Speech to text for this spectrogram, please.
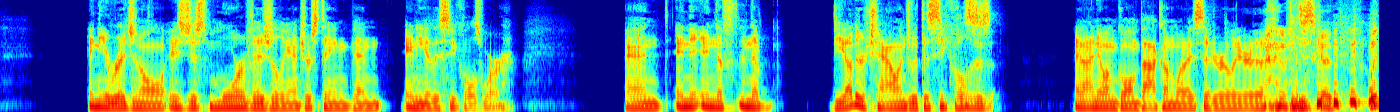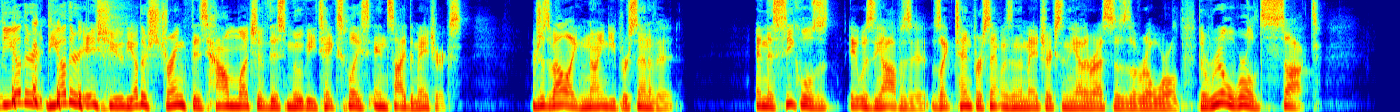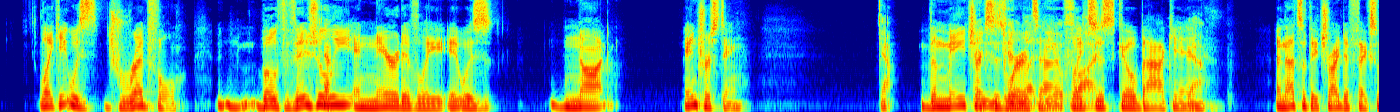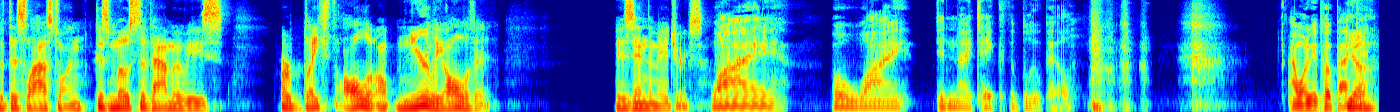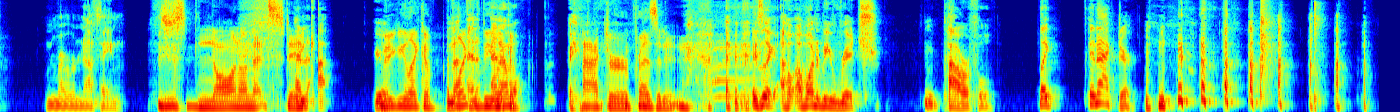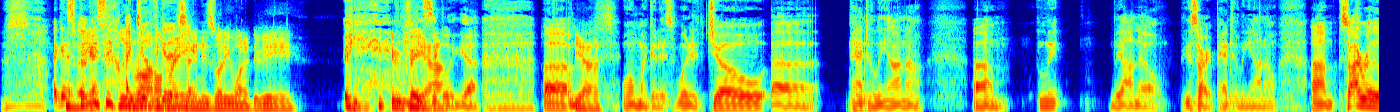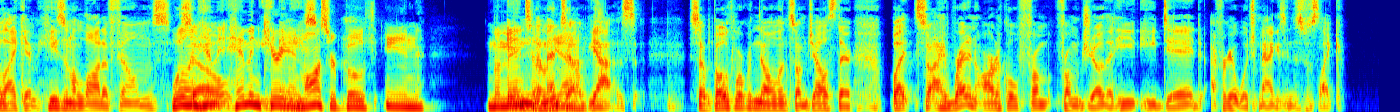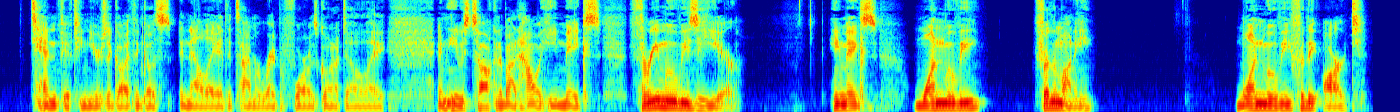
in the original is just more visually interesting than any of the sequels were. And and in the in the the other challenge with the sequels is and I know I'm going back on what I said earlier. but the other the other issue, the other strength is how much of this movie takes place inside the Matrix which is about like 90% of it. And the sequels, it was the opposite. It was like 10% was in the Matrix and the other rest is the real world. The real world sucked. Like it was dreadful, both visually yeah. and narratively. It was not interesting. Yeah. The Matrix is where it's at. Let's like just go back in. Yeah. And that's what they tried to fix with this last one because most of that movie's, or like all of, nearly all of it, is in the Matrix. Why, oh, why didn't I take the blue pill? I want to be put back yeah. in. Remember nothing. Just gnawing on that steak. I, yeah. Maybe like a and like I, and, be like an actor or president. it's like I, I, want to be rich, powerful, like an actor. I guess it's basically okay. Ronald Reagan is what he wanted to be. basically, yeah. yeah. Um, Yeah. Oh my goodness, what is Joe uh, Pantoliano? Um, Le- Leano, sorry, Pantoliano. Um, so I really like him. He's in a lot of films. Well, so, and him, him and Carrie-Anne Moss are both in Memento. Memento. Yeah. Yeah. So, both work with Nolan, so I'm jealous there. But so I read an article from from Joe that he he did. I forget which magazine. This was like 10, 15 years ago. I think I was in LA at the time or right before I was going out to LA. And he was talking about how he makes three movies a year. He makes one movie for the money, one movie for the art,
